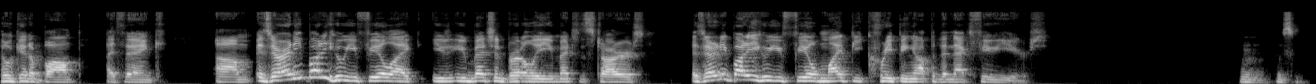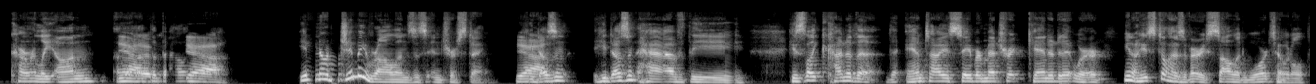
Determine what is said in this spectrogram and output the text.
He'll get a bump, I think. Um, is there anybody who you feel like you you mentioned Buehrle, you mentioned starters? Is there anybody who you feel might be creeping up in the next few years? Hmm. Who's currently on uh, yeah, the ballot? Yeah. You know, Jimmy Rollins is interesting. Yeah. He doesn't he doesn't have the he's like kind of the the anti sabermetric candidate where you know he still has a very solid war total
